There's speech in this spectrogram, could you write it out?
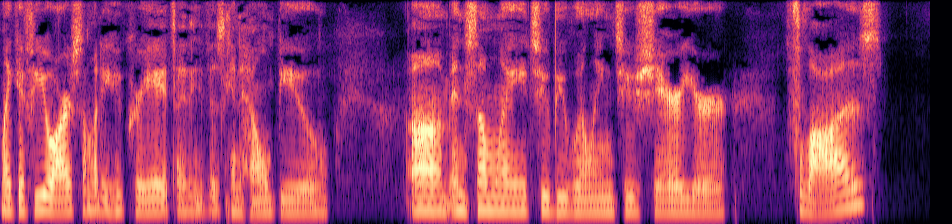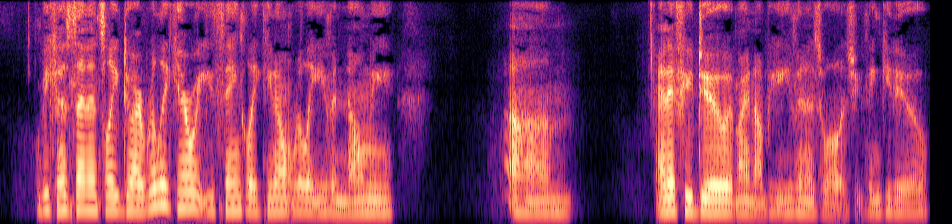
Like if you are somebody who creates, I think this can help you, um, in some way to be willing to share your flaws. Because then it's like, do I really care what you think? Like you don't really even know me. Um, and if you do, it might not be even as well as you think you do.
